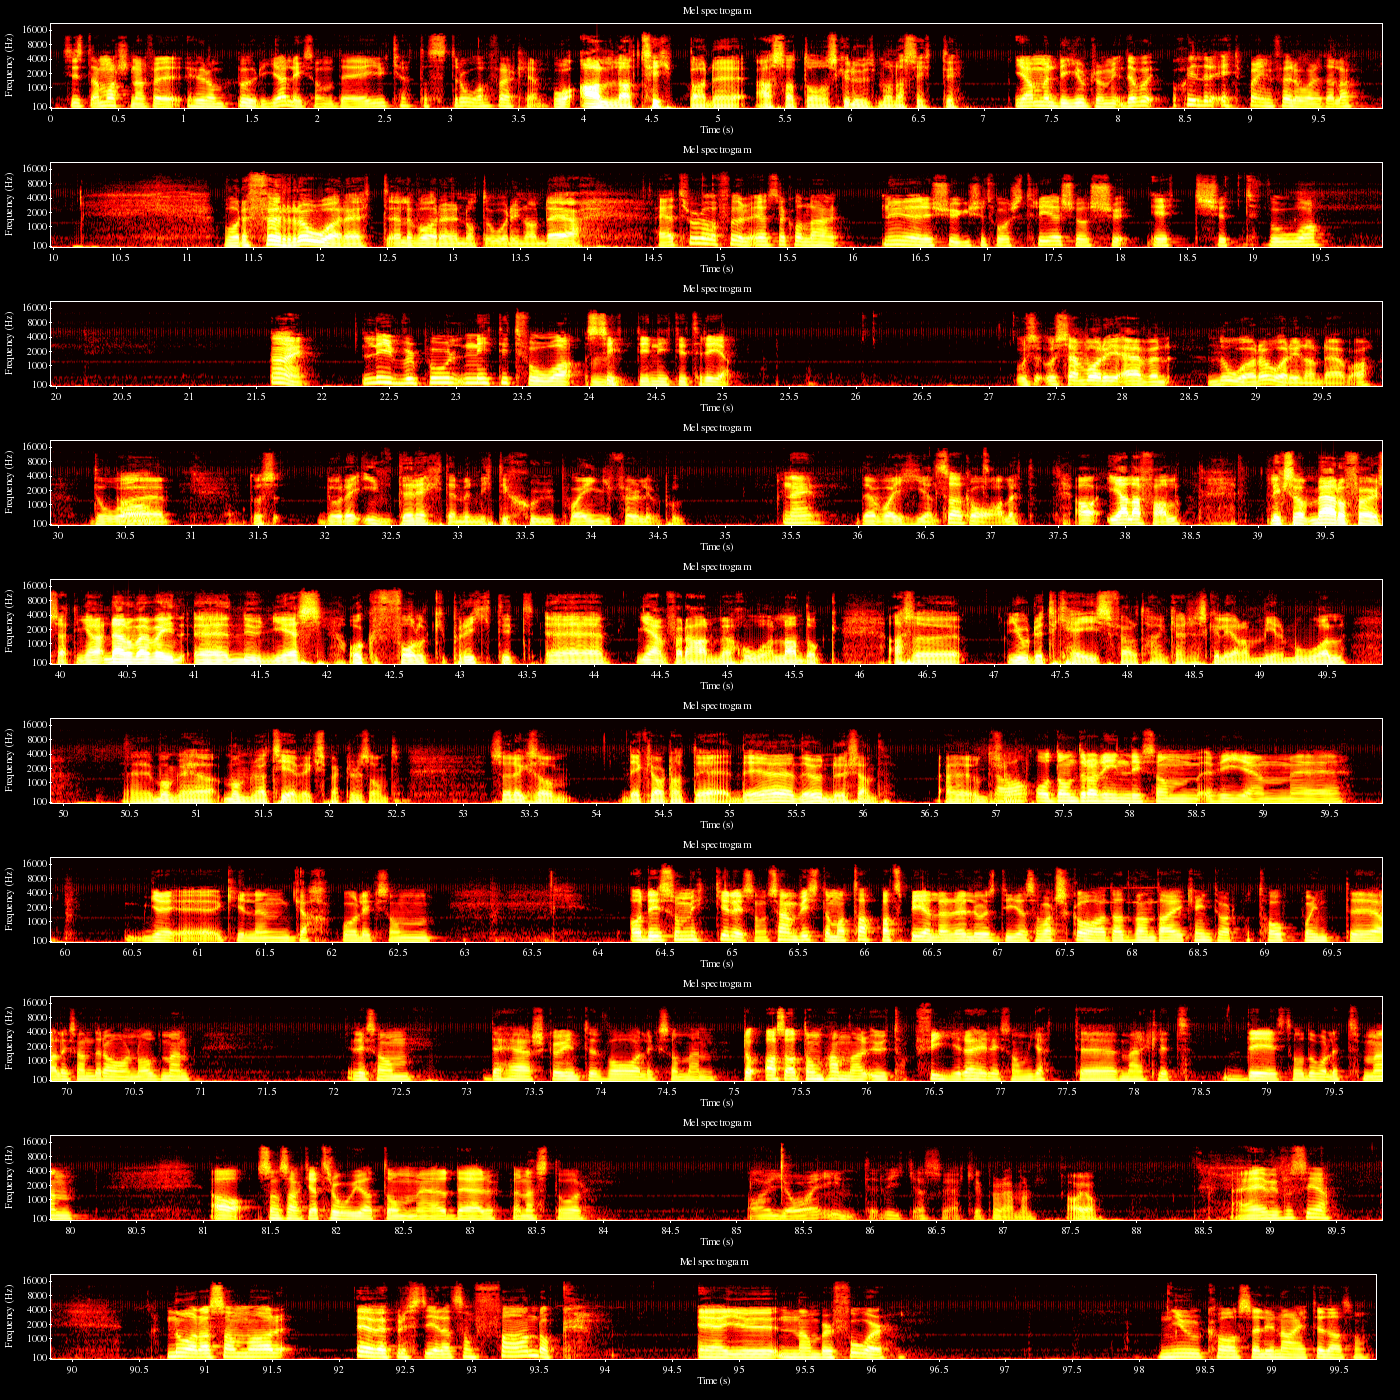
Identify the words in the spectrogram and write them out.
Sista matcherna för hur de börjar liksom, det är ju katastrof verkligen. Och alla tippade alltså att de skulle utmana City Ja men det gjorde de det var, skilde det ett poäng förra året eller? Var det förra året eller var det något år innan det? Ja, jag tror det var förra, jag ska kolla här. Nu är det 2022, 23, så 21, 22 Nej. Liverpool 92, City 93 Och, och sen var det ju även några år innan det va? Då, Ja. eh, då, då det inte räckte med 97 poäng för Liverpool. Nej, Det var ju helt Så att- galet. Ja, i alla fall. Liksom med de förutsättningarna, när de värvade in eh, Nunez och folk på riktigt eh, jämförde han med Haaland och Alltså Gjorde ett case för att han kanske skulle göra mer mål. Eh, Många, många tv-experter och sånt. Så liksom Det är klart att det, det, det är underkänt. Ja, och de drar in liksom VM eh, eh, killen Gahpo liksom Och det är så mycket liksom. Sen visst, de har tappat spelare. Luis Diaz har varit skadad. Van Dijk har inte varit på topp och inte Alexander Arnold, men liksom det här ska ju inte vara liksom en Alltså att de hamnar ut topp 4 är liksom jättemärkligt. Det är så dåligt, men Ja, som sagt, jag tror ju att de är där uppe nästa år. Ja, jag är inte lika säker på det här, men ja, ja. Nej, vi får se. Några som har överpresterat som fan dock. Är ju number four. Newcastle United alltså.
